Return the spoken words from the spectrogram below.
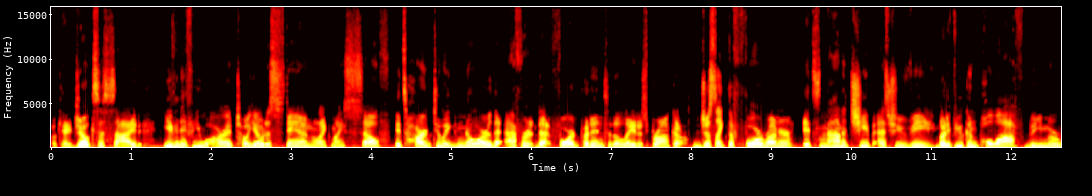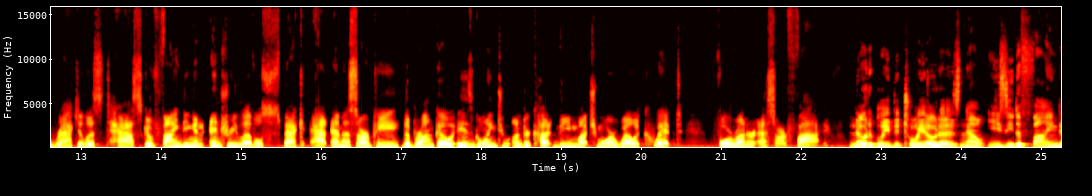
Okay, jokes aside, even if you are a Toyota stan like myself, it's hard to ignore the effort that Ford put into the latest Bronco. Just like the 4Runner, it's not a cheap SUV, but if you can pull off the miraculous task of finding an entry-level spec at MSRP, the Bronco is going to undercut the much more well-equipped 4Runner SR5. Notably, the Toyota is now easy to find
